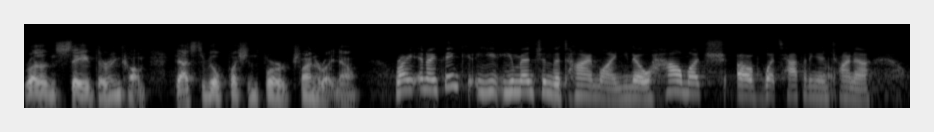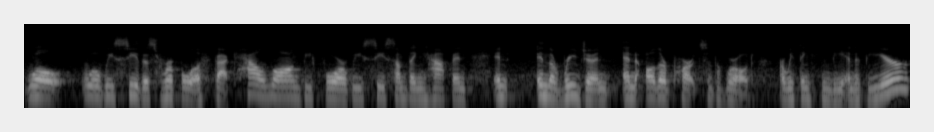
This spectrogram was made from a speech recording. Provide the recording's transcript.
rather rather than save their income? That's the real question for China right now. Right, and I think you, you mentioned the timeline. You know, how much of what's happening in China will will we see this ripple effect? How long before we see something happen in in the region and other parts of the world? Are we thinking the end of the year,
